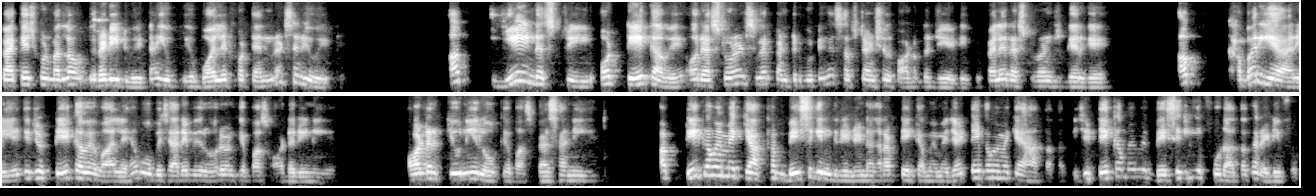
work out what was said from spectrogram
पैकेज फ़ूड मतलब रेडी टू ईट ना you you boil it for 10 minutes and you eat अब ये इंडस्ट्री और टेक अवे और restaurants were contributing substantial part of the GDP पहले रेस्टोरेंट्स गिर गए। अब खबर ये आ रही है कि जो टेक अवे वाले हैं, वो बेचारे भी रो रहे हैं, उनके पास ऑर्डर ही नहीं है। ऑर्डर क्यों नहीं है लोगों के पास? पैसा नहीं है। अब टेक अवे में क्या था? बेसिक इंग्रेडिएंट अगर आप टेक अवे में जाए टेक अवे में क्या आता था? पीछे टेक अवे में बेसिकली फ़ूड आता था रेडी फ़ूड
